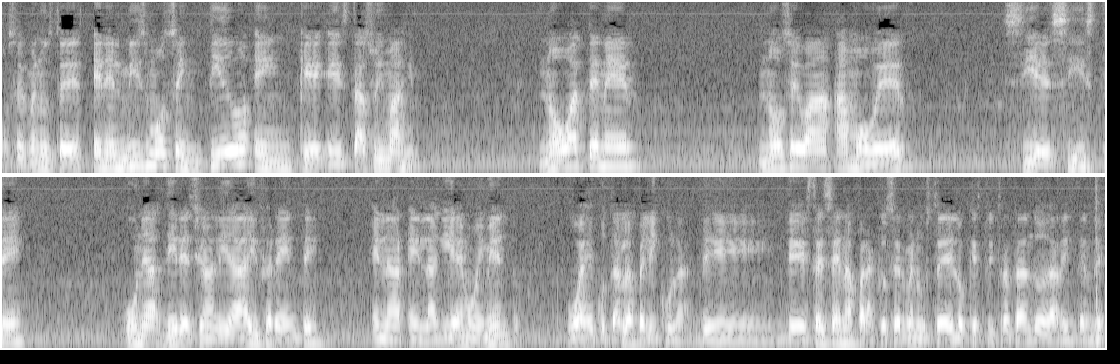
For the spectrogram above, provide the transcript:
observen ustedes, en el mismo sentido en que está su imagen no va a tener, no se va a mover si existe una direccionalidad diferente en la, en la guía de movimiento o a ejecutar la película de, de esta escena para que observen ustedes lo que estoy tratando de dar a entender.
